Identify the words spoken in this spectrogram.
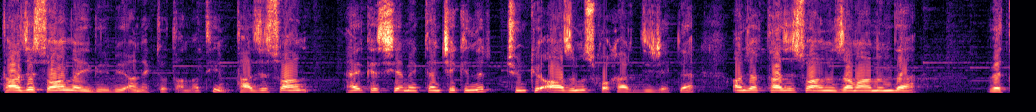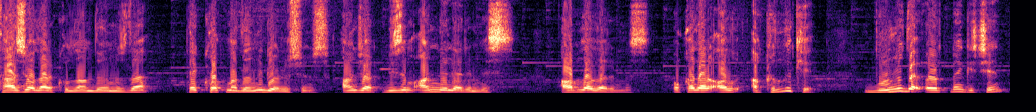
taze soğanla ilgili bir anekdot anlatayım. Taze soğan herkes yemekten çekinir çünkü ağzımız kokar diyecekler. Ancak taze soğanın zamanında ve taze olarak kullandığımızda pek kokmadığını görürsünüz. Ancak bizim annelerimiz, ablalarımız o kadar akıllı ki bunu da örtmek için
